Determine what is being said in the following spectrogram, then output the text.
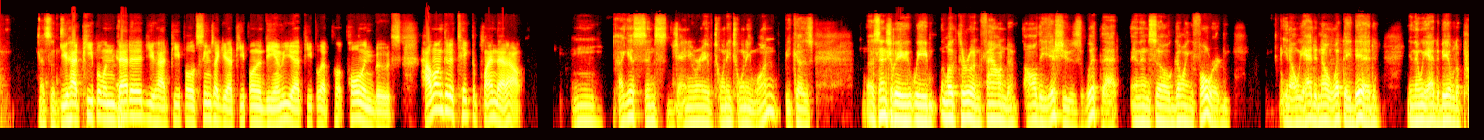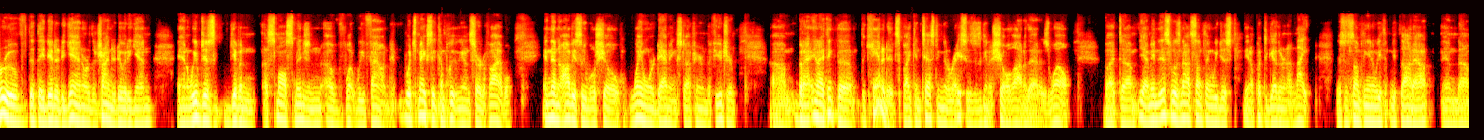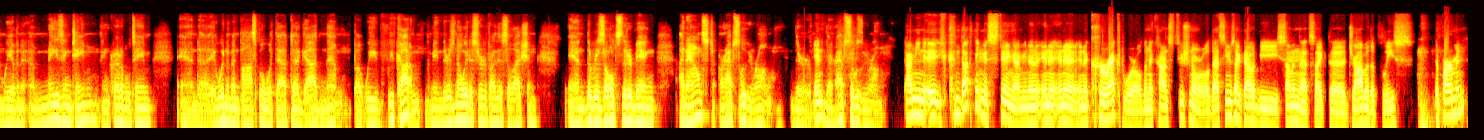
That's a, you had people embedded. You had people. It seems like you had people in the DMV. You had people at po- polling booths. How long did it take to plan that out? Mm, I guess since January of 2021, because essentially we looked through and found all the issues with that, and then so going forward, you know, we had to know what they did and then we had to be able to prove that they did it again or they're trying to do it again. And we've just given a small smidgen of what we found which makes it completely uncertifiable. And then obviously we'll show way more damning stuff here in the future. Um, but I, and i think the the candidates by contesting the races is going to show a lot of that as well but um, yeah, I mean, this was not something we just you know put together in a night. This is something you know we we thought out, and um, we have an amazing team, incredible team, and uh, it wouldn't have been possible without uh, God and them. But we've we've caught them. I mean, there's no way to certify this election, and the results that are being announced are absolutely wrong. They're and, they're absolutely wrong. I mean, it, conducting a sting. I mean, in, in, a, in a in a correct world, in a constitutional world, that seems like that would be something that's like the job of the police department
